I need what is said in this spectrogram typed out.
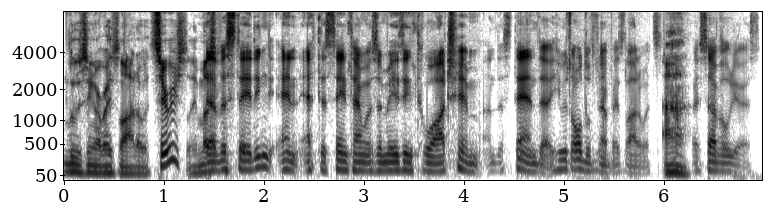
losing Rabbi Zlotowitz. Seriously, devastating, and at the same time, it was amazing to watch him understand that he was older than Rabbi Zlotowitz uh-huh. by several years.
